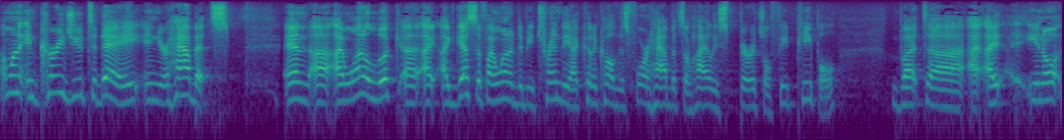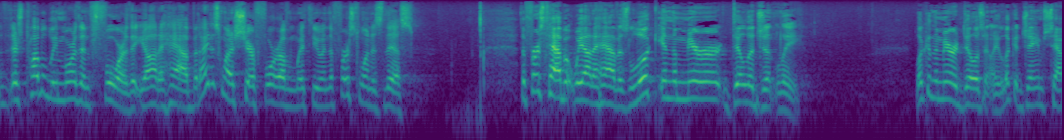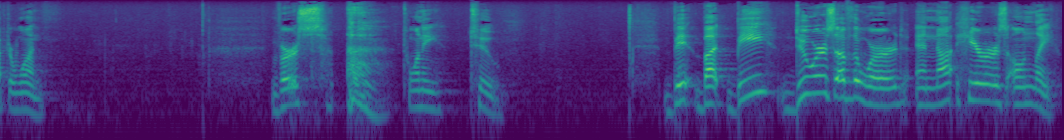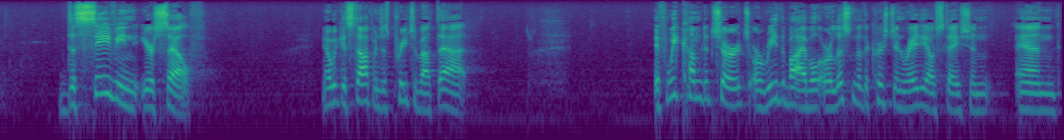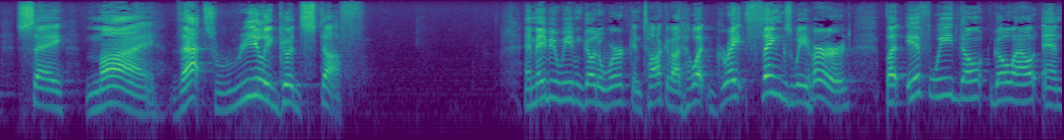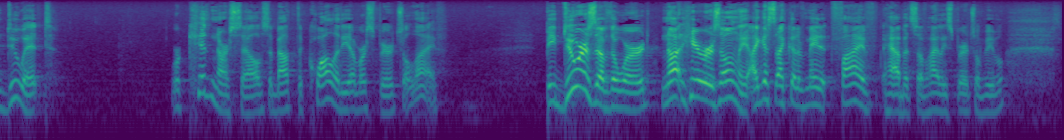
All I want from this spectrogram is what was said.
I want to encourage you today in your habits. And uh, I want to look, uh, I, I, guess if I wanted to be trendy, I could have called this Four Habits of Highly Spiritual People but uh, I, I, you know, there's probably more than four that you ought to have, but I just want to share four of them with you. And the first one is this the first habit we ought to have is look in the mirror diligently. Look in the mirror diligently. Look at James chapter 1, verse 22. Be, but be doers of the word and not hearers only deceiving yourself. You know, we could stop and just preach about that. If we come to church or read the Bible or listen to the Christian radio station and say, My, that's really good stuff. And maybe we even go to work and talk about what great things we heard, but if we don't go out and do it, we're kidding ourselves about the quality of our spiritual life. Be doers of the word, not hearers only. I guess I could have made it five habits of highly spiritual people.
